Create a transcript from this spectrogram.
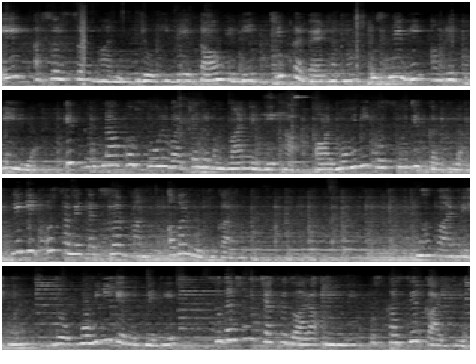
एक असुर स्वर भानु जो कि देवताओं के बीच छिप कर बैठा था, उसने भी अमृत पी लिया। इस घटना को सूर्य व चंद्र भगवान ने देखा और मोहिनी को सूचित कर दिया। लेकिन उस समय तक स्वर भानु अमर हो चुका था। भगवान विष्णु जो मोहिनी के रूप में थे, सुदर्शन चक्र द्वारा उन्होंने उसका सिर काट दिया।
